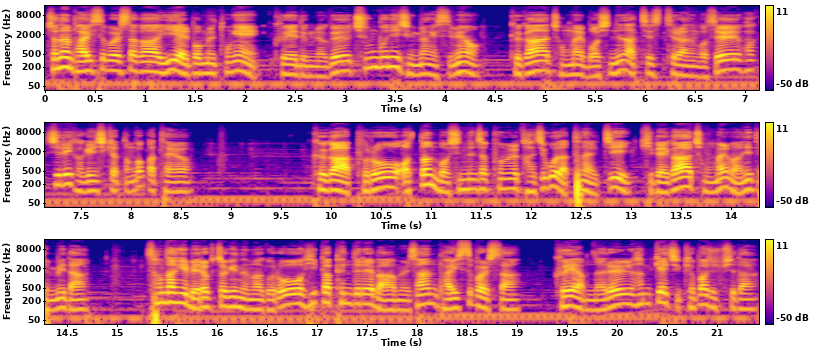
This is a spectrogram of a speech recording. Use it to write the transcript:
저는 바이스 벌사가 이 앨범을 통해 그의 능력을 충분히 증명했으며 그가 정말 멋있는 아티스트라는 것을 확실히 각인시켰던 것 같아요. 그가 앞으로 어떤 멋있는 작품을 가지고 나타날지 기대가 정말 많이 됩니다. 상당히 매력적인 음악으로 힙합 팬들의 마음을 산 바이스 벌사 그의 앞날을 함께 지켜봐 줍시다.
